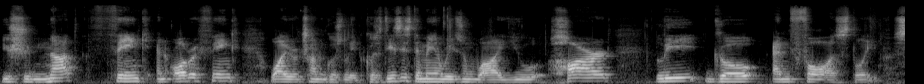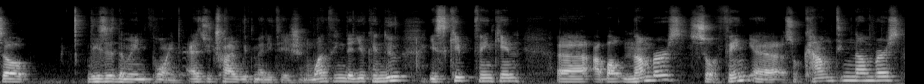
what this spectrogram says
you should not think and overthink while you're trying to go sleep because this is the main reason why you hardly go and fall asleep. So this is the main point as you try with meditation. One thing that you can do is keep thinking uh, about numbers so think uh, so counting numbers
